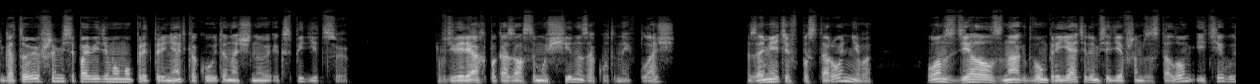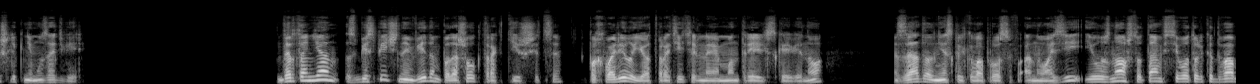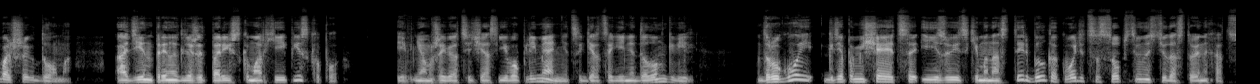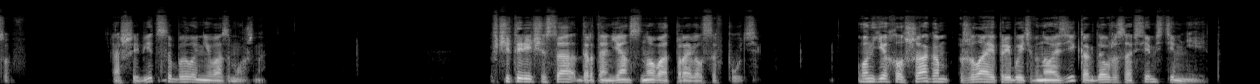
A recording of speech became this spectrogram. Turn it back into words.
готовившимися, по-видимому, предпринять какую-то ночную экспедицию. В дверях показался мужчина, закутанный в плащ. Заметив постороннего, он сделал знак двум приятелям, сидевшим за столом, и те вышли к нему за дверь. Д'Артаньян с беспечным видом подошел к трактирщице, похвалил ее отвратительное монтрельское вино, задал несколько вопросов о Нуази и узнал, что там всего только два больших дома. Один принадлежит парижскому архиепископу, и в нем живет сейчас его племянница, герцогиня де Лонгвиль, Другой, где помещается иезуитский монастырь, был, как водится, собственностью достойных отцов. Ошибиться было невозможно. В четыре часа Д'Артаньян снова отправился в путь. Он ехал шагом, желая прибыть в Нуази, когда уже совсем стемнеет.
